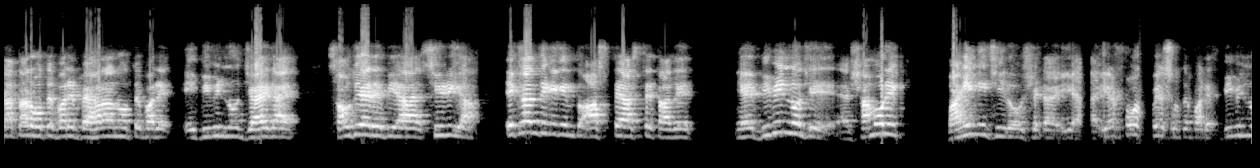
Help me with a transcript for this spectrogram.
কাতার হতে পারে, বেহারান হতে পারে, এই বিভিন্ন জায়গায়, সৌদি আরেবিয়া, সিরিয়া, এখান থেকে কিন্তু আস্তে আস্তে তাদের বিভিন্ন যে সামরিক বাহিনী ছিল, সেটা এয়ারফোর্স বেস হতে পারে, বিভিন্ন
